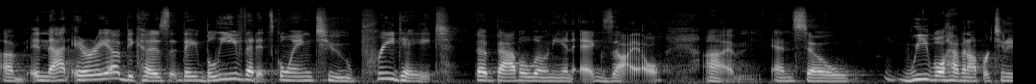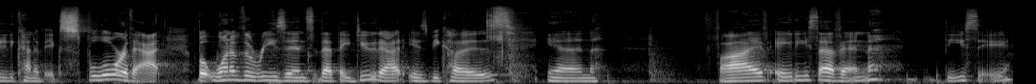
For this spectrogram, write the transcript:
um, in that area because they believe that it's going to predate the Babylonian exile. Um, and so we will have an opportunity to kind of explore that. But one of the reasons that they do that is because in 587 BC,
